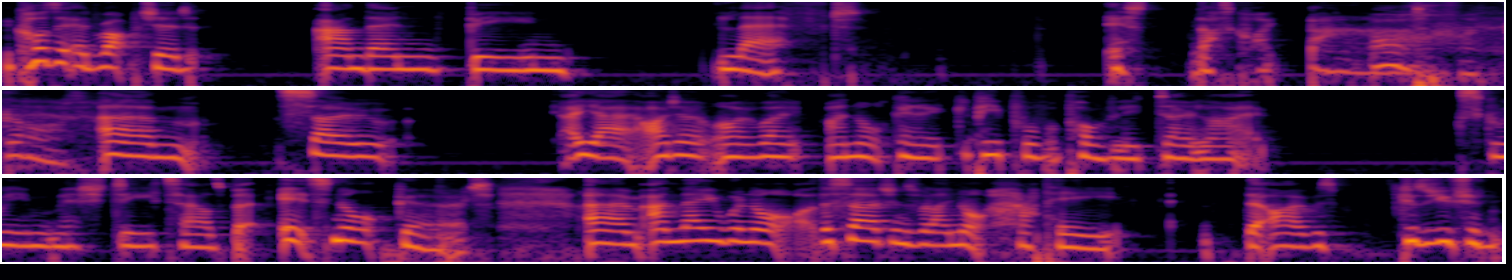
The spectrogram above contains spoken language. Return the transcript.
because it had ruptured and then been left. It's that's quite bad. oh my god. Um, so uh, yeah, I don't, I won't, I'm not gonna. People probably don't like squeamish details, but it's not good. Um, and they were not. The surgeons were like not happy that I was because you should.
